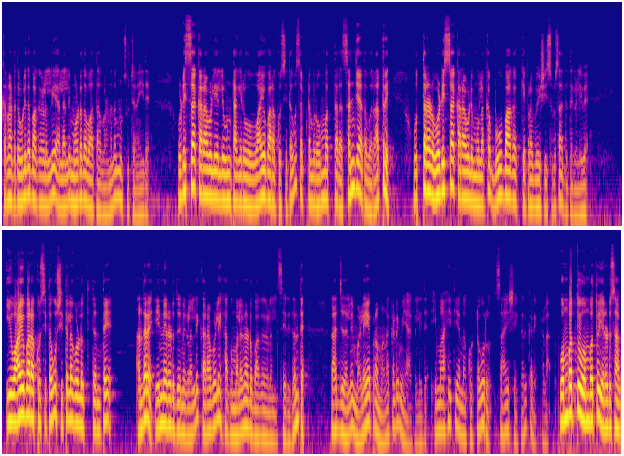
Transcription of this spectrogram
ಕರ್ನಾಟಕದ ಉಳಿದ ಭಾಗಗಳಲ್ಲಿ ಅಲ್ಲಲ್ಲಿ ಮೋಡದ ವಾತಾವರಣದ ಮುನ್ಸೂಚನೆ ಇದೆ. ಒಡಿಶಾ ಕರಾವಳಿಯಲ್ಲಿ ಉಂಟಾಗಿರುವ ವಾಯುಭಾರ ಕುಸಿತವು ಸೆಪ್ಟೆಂಬರ್ ಒಂಬತ್ತರ ಸಂಜೆ ಅಥವಾ ರಾತ್ರಿ ಉತ್ತರ ಒಡಿಶಾ ಕರಾವಳಿ ಮೂಲಕ ಭೂಭಾಗಕ್ಕೆ ಪ್ರವೇಶಿಸುವ ಸಾಧ್ಯತೆಗಳಿವೆ. ಈ ವಾಯುಭಾರ ಕುಸಿತವು ಶಿಥಿಲಗೊಳ್ಳುತ್ತಿದ್ದಂತೆ, ಅಂದರೆ ಇನ್ನೆರಡು ದಿನಗಳಲ್ಲಿ ಕರಾವಳಿ ಹಾಗೂ ಮಲೆನಾಡು ಭಾಗಗಳಲ್ಲಿ ಸೇರಿದಂತೆ ರಾಜ್ಯದಲ್ಲಿ ಮಳೆಯ ಪ್ರಮಾಣ ಕಡಿಮೆಯಾಗಲಿದೆ. ಈ ಮಾಹಿತಿಯನ್ನು ಕೊಟ್ಟವರು ಸಾಯಿಶೇಖರ್ ಕರೆಕಳ. ಒಂಬತ್ತು ಒಂಬತ್ತು ಎರಡು ಸಾವಿರದ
